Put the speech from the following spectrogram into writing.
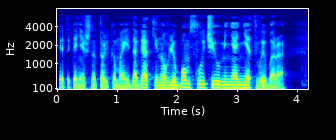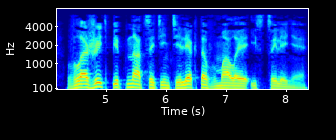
Это, конечно, только мои догадки, но в любом случае у меня нет выбора. Вложить пятнадцать интеллекта в малое исцеление.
